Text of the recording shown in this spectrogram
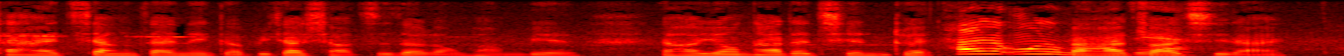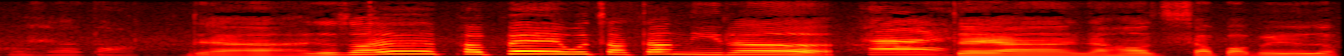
它还降在那个比较小只的龙旁边，然后用它的前腿把它抓？起来。我知道。对啊，他就说：“哎、宝贝，我找到你了。”嗨，对啊、然后小宝贝就说：“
